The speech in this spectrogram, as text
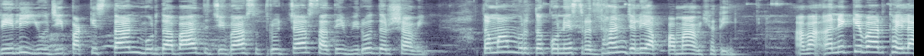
રેલી યોજી પાકિસ્તાન મુર્દાબાદ જેવા સૂત્રોચ્ચાર સાથે વિરોધ દર્શાવી તમામ મૃતકોને શ્રદ્ધાંજલિ આપવામાં આવી હતી. આવા અનેક વાર થયેલા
